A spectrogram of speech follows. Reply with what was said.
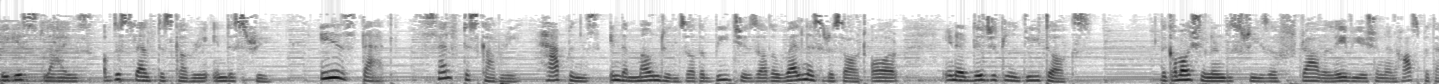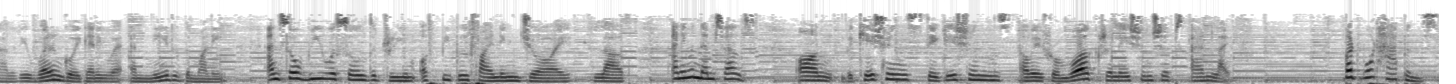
biggest lies of the self-discovery industry is that self-discovery happens in the mountains or the beaches or the wellness resort or in a digital detox. The commercial industries of travel, aviation and hospitality weren't going anywhere and needed the money. And so we were sold the dream of people finding joy, love and even themselves on vacations, staycations, away from work, relationships and life. But what happens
